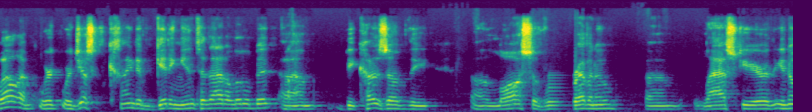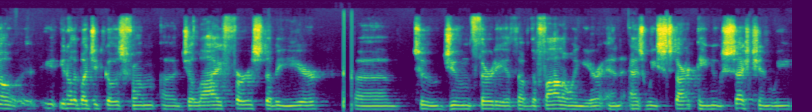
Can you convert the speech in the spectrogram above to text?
Well, um, we're, we're just kind of getting into that a little bit um, because of the loss of revenue um, last year. You know, you, you know the budget goes from uh, July 1st of a year um to June 30th of the following year, and as we start a new session, we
